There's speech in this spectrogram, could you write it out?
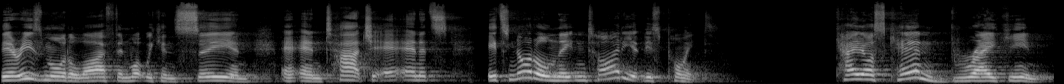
There is more to life than what we can see and, and, touch, and it's, it's not all neat and tidy at this point. Chaos can break in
